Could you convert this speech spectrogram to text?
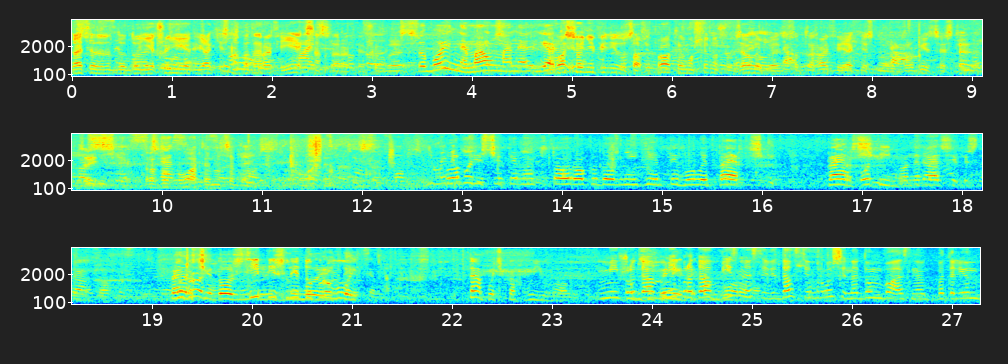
Дайте, до, до, якщо є якісна фотографія, є якісна фотографія, щоб... З собою нема у мене У як. вас сьогодні підійду, Саш, відправте машину, щоб взяли б фотографію якісно зробити, цей, стен- цей, роздрукувати, ну це день роздрукувати. Хлопці з 14-го року повинні діти були перші. Перші. Вони перші пішли на захист. Перші повинні Всі пішли були йти. добровольцями. Тапочках воювали. Мій продав, мій продав бізнес і віддав всі гроші на Донбас, на батальйон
